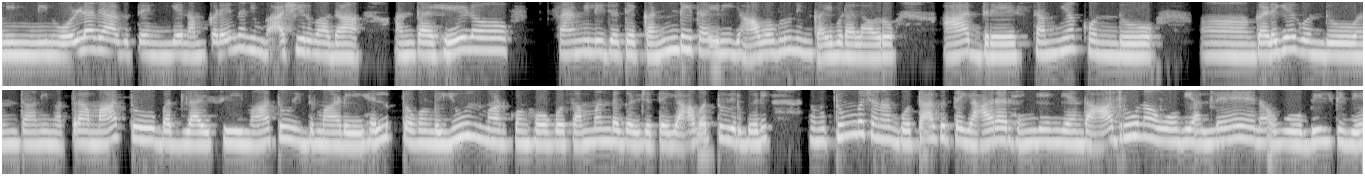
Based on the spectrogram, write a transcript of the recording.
ನಿನ್, ನೀನ್ ಒಳ್ಳೇದೇ ಆಗುತ್ತೆ, ನಿನ್ಗೆ ನಮ್ ಕಡೆಯಿಂದ ನಿಮ್ಗೆ ಆಶೀರ್ವಾದ ಅಂತ ಹೇಳೋ ಫ್ಯಾಮಿಲಿ ಜೊತೆ ಖಂಡಿತ ಇರಿ. ಯಾವಾಗ್ಲೂ ನಿಮ್ ಕೈ ಬಿಡಲ್ಲ ಅವರು. ಆದ್ರೆ ಸಮಯಕ್ಕೊಂದು ಆ, ಗಳಿಗೆಗೊಂದು ಅಂತ ನಿಮ್ ಹತ್ರ ಮಾತು ಬದಲಾಯಿಸಿ, ಮಾತು ಇದ್ ಮಾಡಿ ಹೆಲ್ಪ್ ತಗೊಂಡು ಯೂಸ್ ಮಾಡ್ಕೊಂಡು ಹೋಗೋ ಸಂಬಂಧಗಳ ಜೊತೆ ಯಾವತ್ತೂ ಇರಬೇಡಿ. ನಮಗ್ ತುಂಬಾ ಚೆನ್ನಾಗಿ ಗೊತ್ತಾಗುತ್ತೆ ಯಾರ್ಯಾರು ಹೆಂಗೆ ಹೆಂಗೆ ಅಂತ. ಆದ್ರೂ ನಾವು ಹೋಗಿ ಅಲ್ಲೇ ನಾವು ಬೀಳ್ತೀವಿ.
